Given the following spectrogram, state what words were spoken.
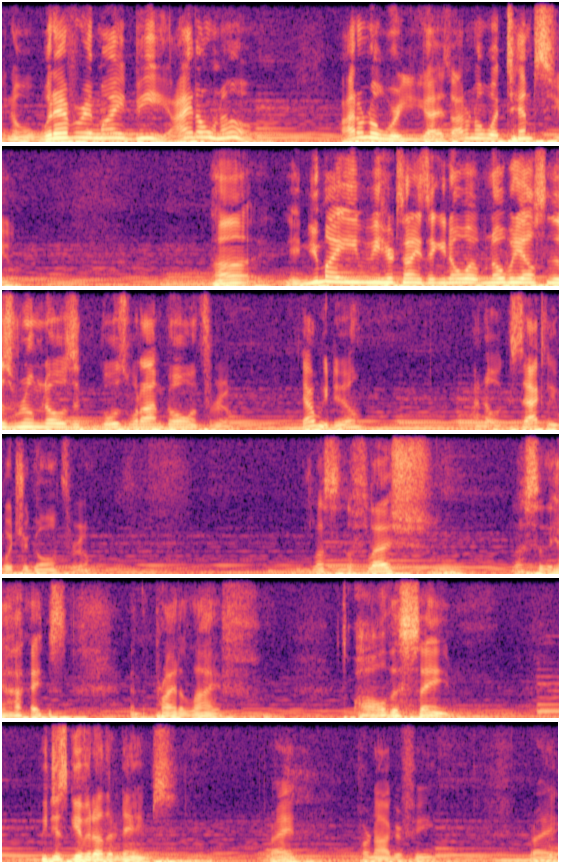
You know, whatever it might be. I don't know. I don't know where you guys, I don't know what tempts you. Huh? And you might even be here tonight think, you know what, nobody else in this room knows, knows what I'm going through. Yeah, we do. I know exactly what you're going through. Lust of the flesh, lust of the eyes, and the pride of life. It's all the same. We just give it other names, right? Pornography, right?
